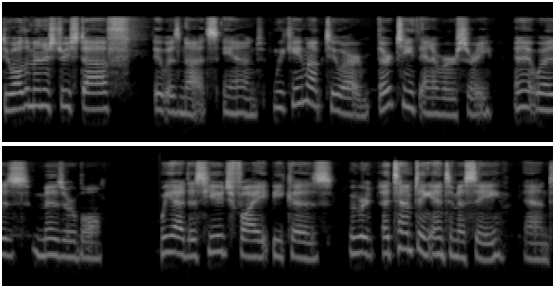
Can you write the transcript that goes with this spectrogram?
do all the ministry stuff. It was nuts. And we came up to our 13th anniversary and it was miserable we had this huge fight because we were attempting intimacy and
